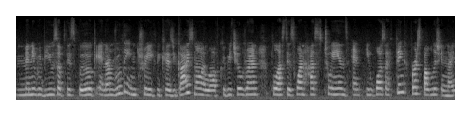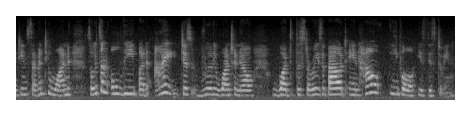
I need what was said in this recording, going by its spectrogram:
many reviews of this book and I'm really intrigued because you guys know I love creepy children plus this one has twins and it was I think first published in 1971 so it's an oldie but I just really want to know what the story is about and how evil is this twin.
